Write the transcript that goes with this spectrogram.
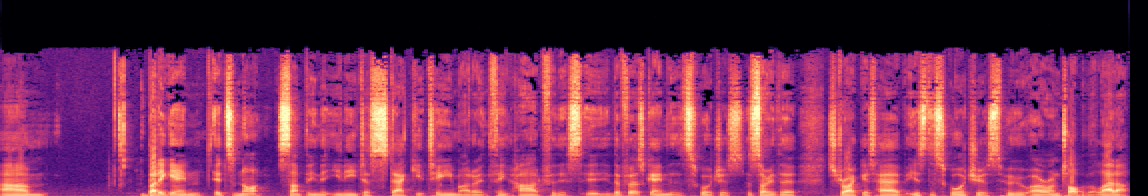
Um, but again, it's not something that you need to stack your team. I don't think hard for this. The first game that the Scorchers, sorry, the Strikers have is the Scorchers, who are on top of the ladder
